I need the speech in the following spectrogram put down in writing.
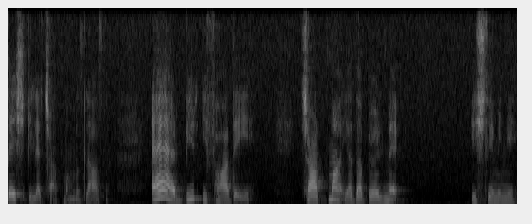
5 ile çarpmamız lazım. Eğer bir ifadeyi çarpma ya da bölme işlemini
